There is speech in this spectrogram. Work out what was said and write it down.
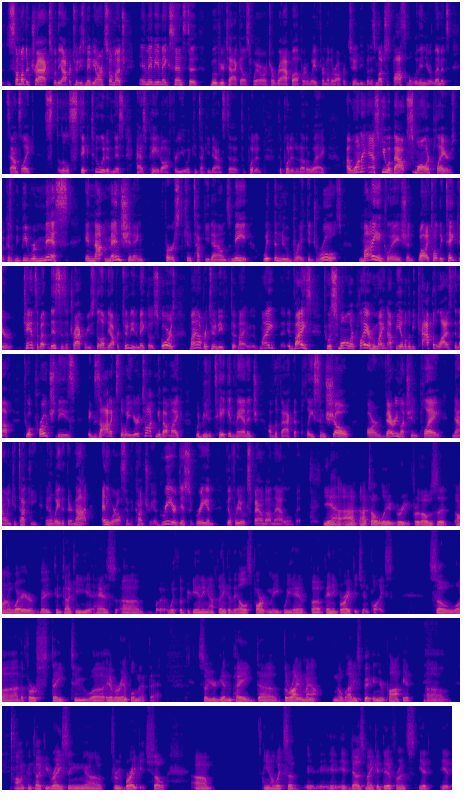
Some other tracks where the opportunities maybe aren't so much, and maybe it makes sense to move your tack elsewhere or to wrap up or to wait for another opportunity. But as much as possible within your limits, it sounds like a little stick to itiveness has paid off for you at Kentucky Downs. To to put it to put it another way. I want to ask you about smaller players because we'd be remiss in not mentioning first Kentucky Downs meet with the new breakage rules. My inclination, while I totally take your chance about this is a track where you still have the opportunity to make those scores, my opportunity to my my advice to a smaller player who might not be able to be capitalized enough to approach these exotics the way you're talking about, Mike, would be to take advantage of the fact that place and show are very much in play now in Kentucky in a way that they're not anywhere else in the country. Agree or disagree, and feel free to expound on that a little bit. Yeah, I, I totally agree. For those that aren't aware, Kentucky has, uh, with the beginning, I think, of the Ellis Park meet, we have uh, penny breakage in place. So, uh, the first state to uh, ever implement that. So, you're getting paid uh, the right amount. Nobody's picking your pocket. Um, on Kentucky racing uh, through breakage. So, um, you know, it's a it, it, does make a difference. It it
